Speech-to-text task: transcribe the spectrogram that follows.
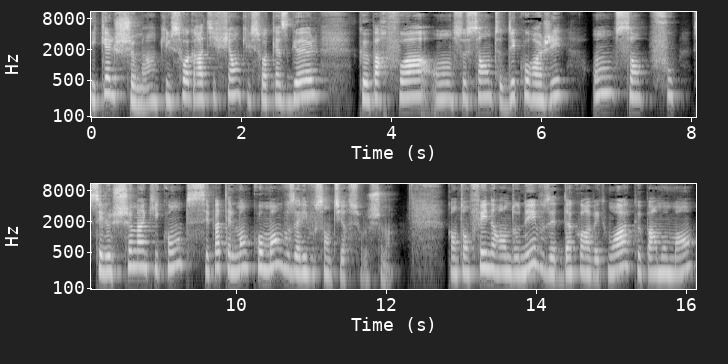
et quel chemin, qu'il soit gratifiant, qu'il soit casse-gueule, que parfois on se sente découragé, on s'en fout. C'est le chemin qui compte, c'est pas tellement comment vous allez vous sentir sur le chemin. Quand on fait une randonnée, vous êtes d'accord avec moi que par moment,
